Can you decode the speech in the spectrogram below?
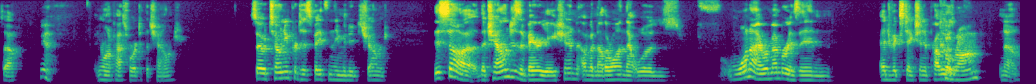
So, Yeah. You want to fast forward to the challenge? So Tony participates in the immunity challenge. This uh the challenge is a variation of another one that was one I remember is in Edge of Extinction. It probably was Kaoh Rong. no.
